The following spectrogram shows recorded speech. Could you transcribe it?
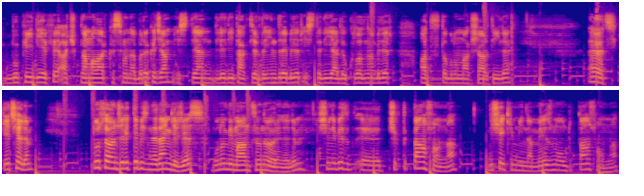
Bu pdf'i açıklamalar kısmına bırakacağım. İsteyen dilediği takdirde indirebilir, istediği yerde kullanılabilir. Atıfta bulunmak şartıyla. Evet, geçelim. DUS'a öncelikle biz neden gireceğiz? Bunun bir mantığını öğrenelim. Şimdi biz e, çıktıktan sonra diş hekimliğinden mezun olduktan sonra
